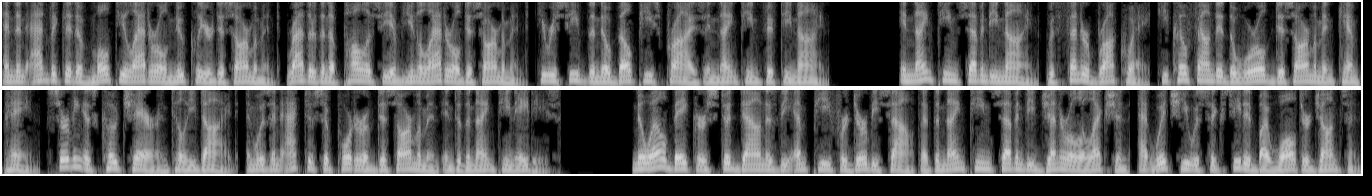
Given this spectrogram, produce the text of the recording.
and an advocate of multilateral nuclear disarmament, rather than a policy of unilateral disarmament, he received the Nobel Peace Prize in 1959. In 1979, with Fenner Brockway, he co-founded the World Disarmament Campaign, serving as co-chair until he died, and was an active supporter of disarmament into the 1980s. Noel Baker stood down as the MP for Derby South at the 1970 general election, at which he was succeeded by Walter Johnson.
